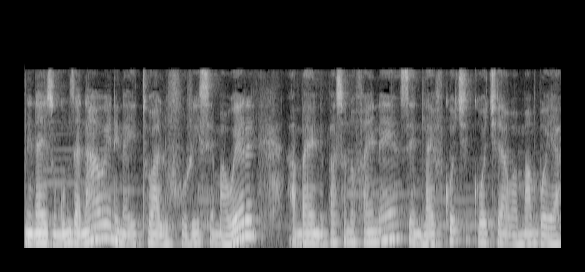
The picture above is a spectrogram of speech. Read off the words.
ninayezungumza nawe ninaitwa Lufurise Mawere ambaye ni personal finance and life coach, kocha wa mambo ya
